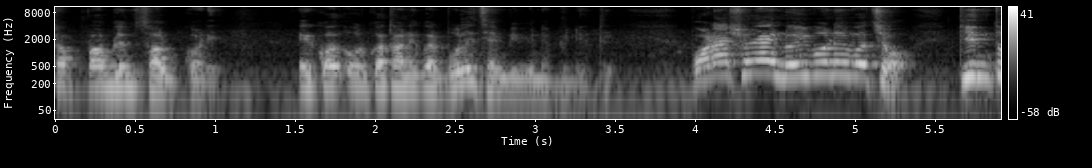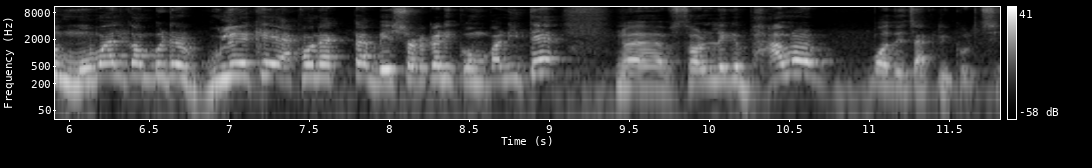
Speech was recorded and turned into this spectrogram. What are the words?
সব প্রবলেম সলভ করে। এর ওর কথা অনেকবার বলেছি আমি বিভিন্ন ভিডিওতে। পড়াশোনায় নৈব নৈবচ কিন্তু মোবাইল কম্পিউটার গুলে খেয়ে এখন একটা বেসরকারি কোম্পানিতে সল্টলেকে ভালো পদে চাকরি করছে।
